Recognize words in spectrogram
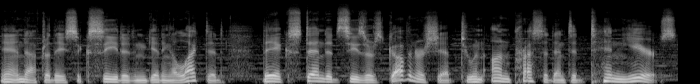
and after they succeeded in getting elected, they extended Caesar's governorship to an unprecedented 10 years.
